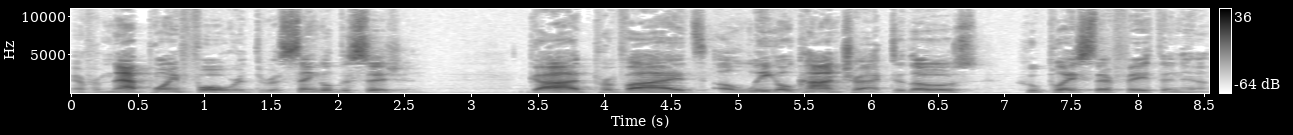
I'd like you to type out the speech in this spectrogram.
And from that point forward, through a single decision, God provides a legal contract to those who place their faith in him.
